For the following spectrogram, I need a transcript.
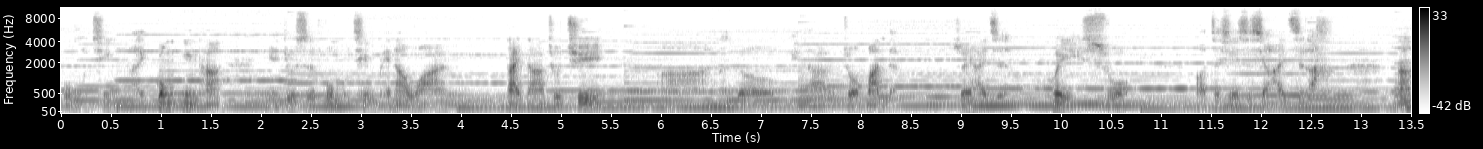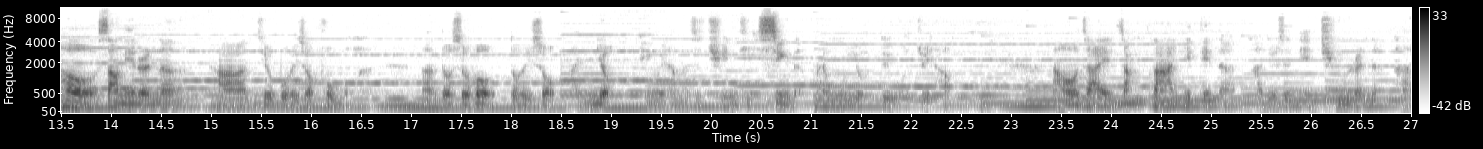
父母亲来供应他，也就是父母亲陪他玩，带他出去啊，能够给他做伴的，所以孩子会说，啊，这些是小孩子了。然后少年人呢，他就不会说父母了，很多时候都会说朋友，他们是群体性的，朋友对我最好。然后再长大一点呢，他就是年轻人的啊，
